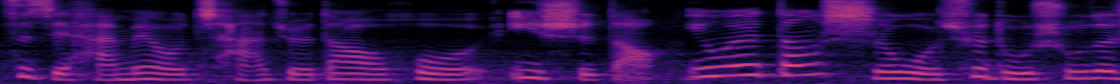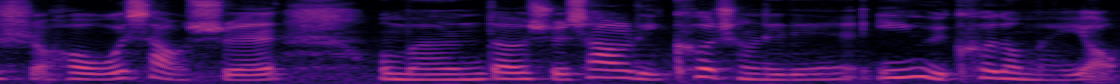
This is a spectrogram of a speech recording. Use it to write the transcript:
自己还没有察觉到或意识到。因为当时我去读书的时候，我小学我们的学校里课程里连英语课都没有，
